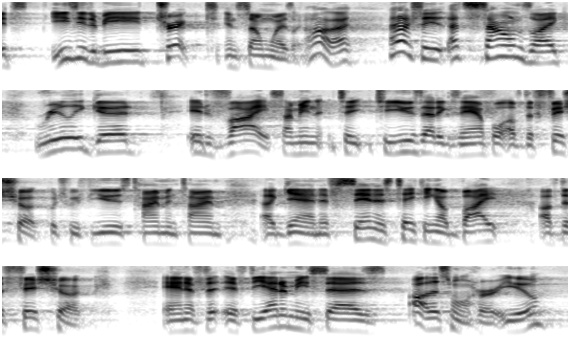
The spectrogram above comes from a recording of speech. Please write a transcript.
it's easy to be tricked in some ways. Like, oh, that, that actually, that sounds like really good advice. I mean, to, to use that example of the fish hook, which we've used time and time again, if sin is taking a bite of the fish hook, and if the, if the enemy says, oh, this won't hurt you,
